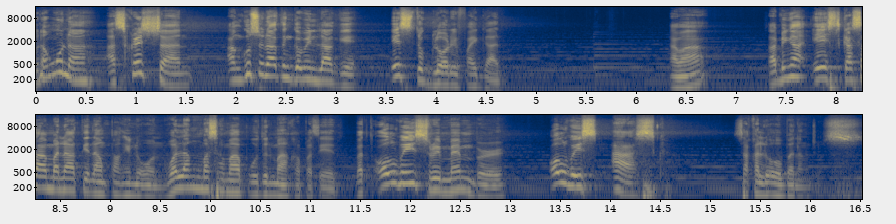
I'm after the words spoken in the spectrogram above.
Unang-una, as Christian, ang gusto natin gawin lagi is to glorify God. Tama? Sabi nga, is kasama natin ang Panginoon. Walang masama po doon mga kapatid. But always remember, always ask sa kalooban ng Diyos.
